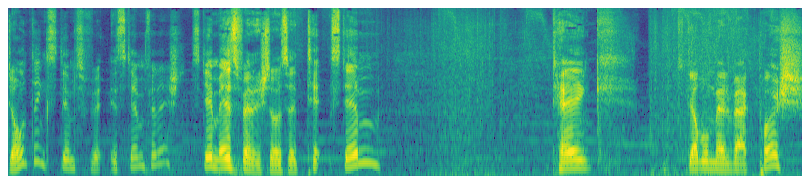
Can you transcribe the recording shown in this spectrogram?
don't think Stim's fi is Stim finished. Stim is finished, so it's a Stim tank double medevac push.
